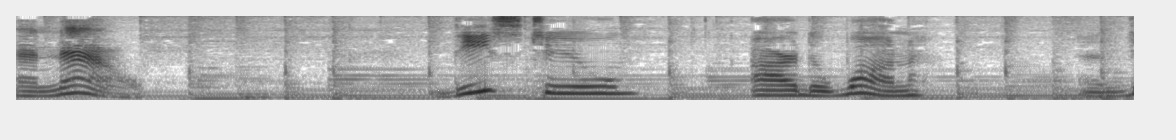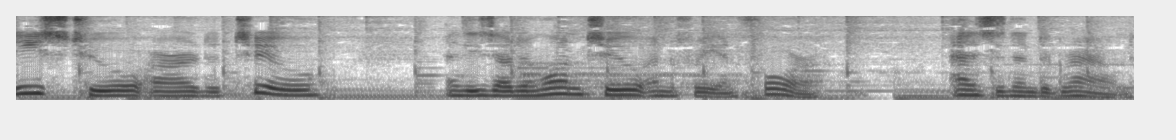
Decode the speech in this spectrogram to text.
And now, these two are the one, and these two are the two, and these are the 1, 2, and 3, and 4. And is in the ground.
